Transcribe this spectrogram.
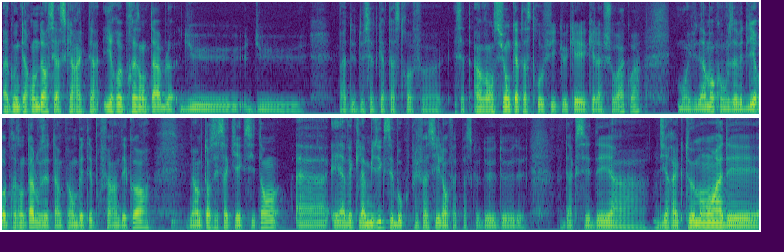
à, Gunther Anders et à ce caractère irreprésentable du, du, bah, de, cette catastrophe euh, et cette invention catastrophique qu'est la Shoah. Quoi. Bon, évidemment, quand vous avez de l'irreprésentable, vous êtes un peu embêté pour faire un décor, mais en même temps, c'est ça qui est excitant. Euh, et avec la musique, c'est beaucoup plus facile en fait, parce que d'accéder de, à, directement à des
